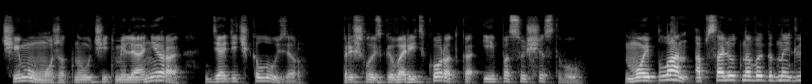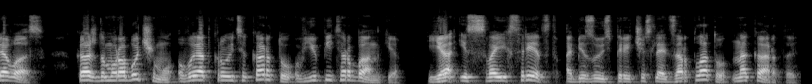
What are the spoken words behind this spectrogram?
Чему может научить миллионера дядечка-лузер? Пришлось говорить коротко и по существу. Мой план абсолютно выгодный для вас. Каждому рабочему вы откроете карту в Юпитер-банке. Я из своих средств обязуюсь перечислять зарплату на карты,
